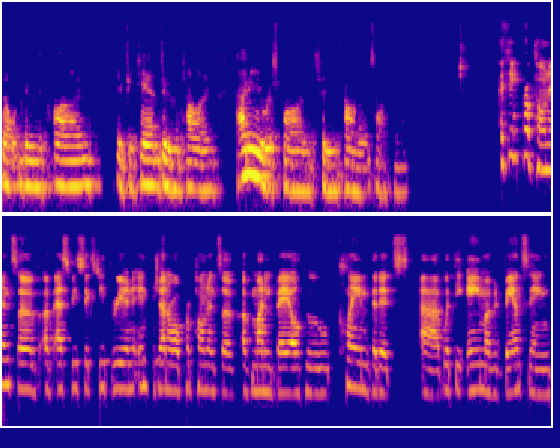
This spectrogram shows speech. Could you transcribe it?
don't do the crime, if you can't do the time. How do you respond to comments like that? I think proponents of, of SB 63 and in general proponents of, of money bail who claim that it's uh, with the aim of advancing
